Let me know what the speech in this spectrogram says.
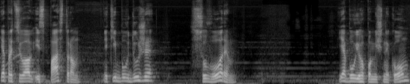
Я працював із пастором, який був дуже суворим. Я був його помічником,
